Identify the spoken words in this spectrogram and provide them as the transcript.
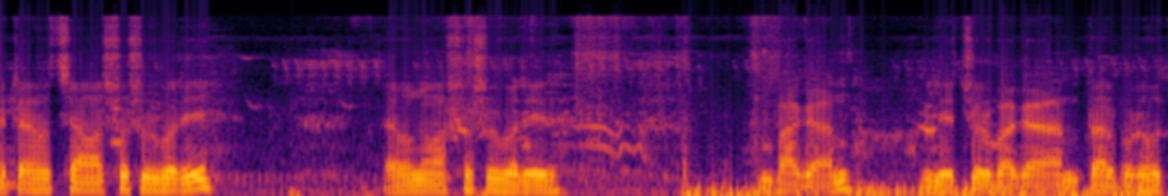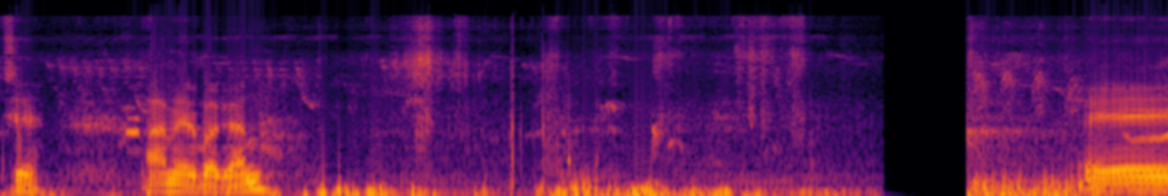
এটা হচ্ছে আমার শ্বশুর বাড়ি এবং আমার শ্বশুর বাড়ির বাগান, লিচুর বাগান, তারপরে হচ্ছে আমের বাগান। এই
